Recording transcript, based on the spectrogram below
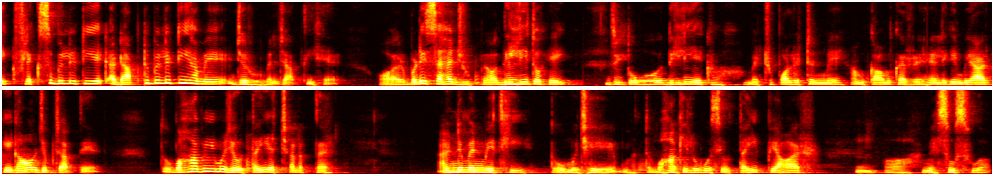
एक फ्लेक्सिबिलिटी एक अडेप्टबिलिटी हमें ज़रूर मिल जाती है। और बड़े सहज रूप में और दिल्ली तो है ही। जी। तो दिल्ली एक मेट्रोपॉलिटन में हम काम कर रहे हैं लेकिन बिहार के गाँव जब जाते हैं तो वहाँ भी मुझे उतना ही अच्छा लगता है। अंडमान में थी तो मुझे मतलब वहाँ के लोगों से उतना ही प्यार हम्म। महसूस हुआ।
